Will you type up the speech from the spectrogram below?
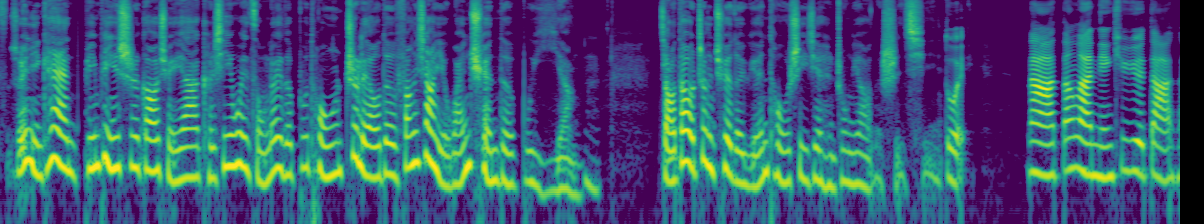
子。所以你看，频频是高血压，可是因为种类的不同，治疗的方向也完全的不一样。嗯，找到正确的源头是一件很重要的事情。对，那当然年纪越大，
